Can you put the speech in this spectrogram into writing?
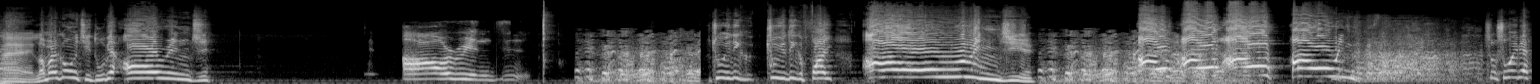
哎，老妹儿跟我一起读遍 orange orange。注意这个，注意这个发音，orange，嗷嗷嗷，orange，说说一遍。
